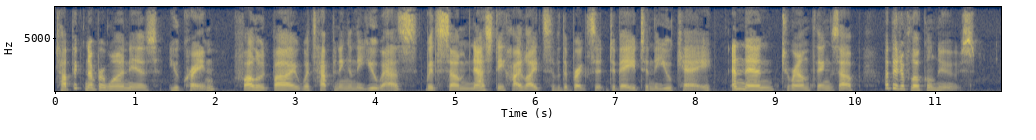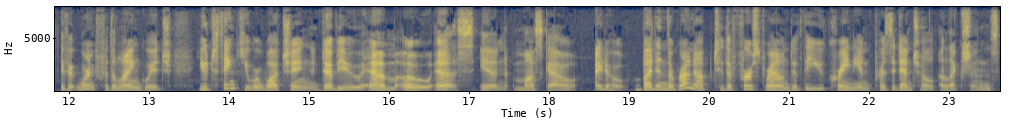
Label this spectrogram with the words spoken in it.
Topic number one is Ukraine, followed by what's happening in the US, with some nasty highlights of the Brexit debate in the UK, and then, to round things up, a bit of local news. If it weren't for the language, you'd think you were watching WMOS in Moscow, Idaho. But in the run up to the first round of the Ukrainian presidential elections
